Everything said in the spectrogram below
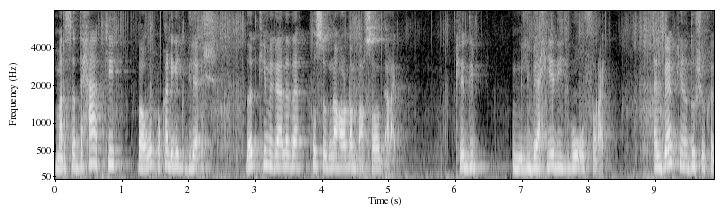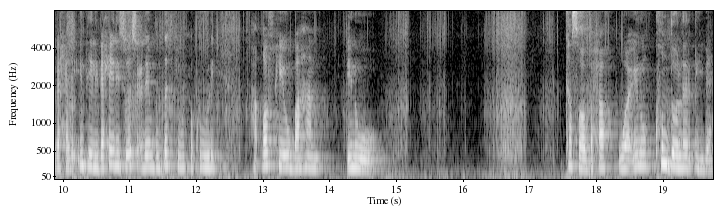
mar saddexaadkii baa wuxuu ka dhigay bilaash. Dadkii magaalada ku sugnaa oo dhan baa soo galay. Kadib libaaxyadii buu u furay albaabkiina dushuu kaga xidhay intay libaaxyadii soo socdeen buu dadkii wuxuu ku yidhi qofkii u baahan inuu ka soo baxo waa inuu kun dollar dhiibaa.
